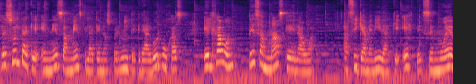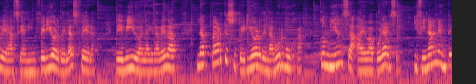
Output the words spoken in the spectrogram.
resulta que en esa mezcla que nos permite crear burbujas, el jabón pesa más que el agua. Así que a medida que éste se mueve hacia el inferior de la esfera debido a la gravedad, la parte superior de la burbuja comienza a evaporarse y finalmente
